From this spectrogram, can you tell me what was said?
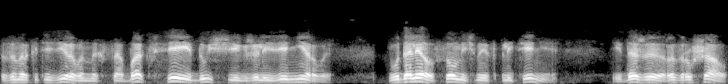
занаркотизированных собак все идущие к железе нервы, удалял солнечное сплетение и даже разрушал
